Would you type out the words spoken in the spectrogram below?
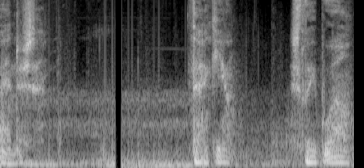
Anderson. Thank you. Sleep well.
